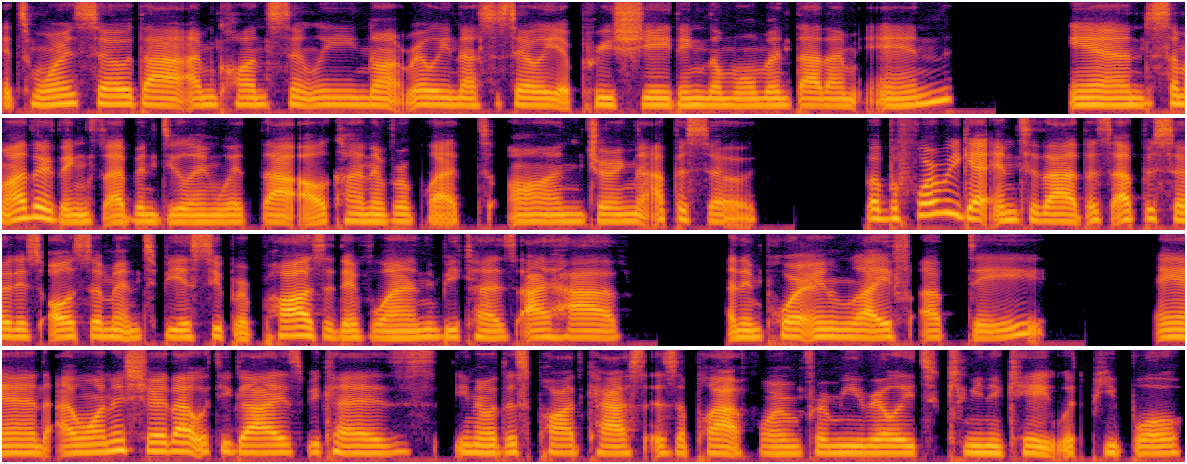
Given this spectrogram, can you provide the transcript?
It's more so that I'm constantly not really necessarily appreciating the moment that I'm in and some other things I've been dealing with that I'll kind of reflect on during the episode. But before we get into that, this episode is also meant to be a super positive one because I have an important life update and I want to share that with you guys because, you know, this podcast is a platform for me really to communicate with people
